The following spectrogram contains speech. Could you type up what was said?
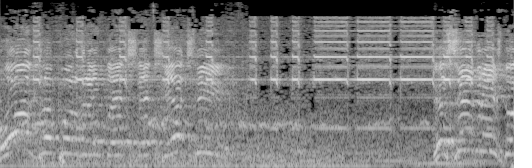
Ο άνθρωπος είναι το 666. Εσύ είσαι το.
